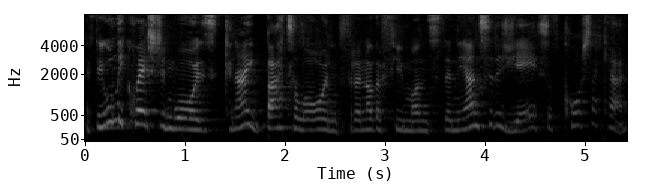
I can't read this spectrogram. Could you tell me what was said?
if the only question was, can I battle on for another few months, then the answer is yes, of course I can.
